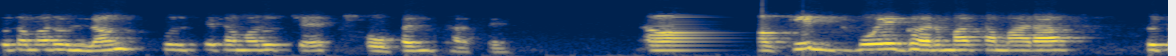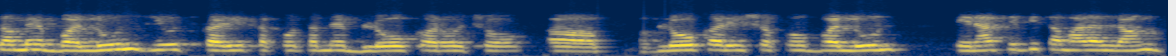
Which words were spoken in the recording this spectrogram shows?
તો તમારું લંગ્સ ખુલશે, તમારું ચેસ્ટ ઓપન થશે. કિડ્સ હોય ઘરમાં તમારા, તો તમે બલૂન્સ યુઝ કરી શકો, તમે બ્લો કરો છો બ્લો કરી શકો બલૂન એનાથી બી તમારા લંગ્સ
